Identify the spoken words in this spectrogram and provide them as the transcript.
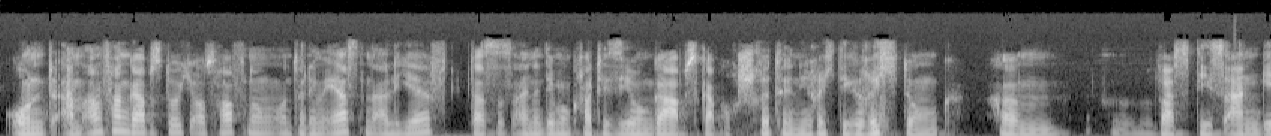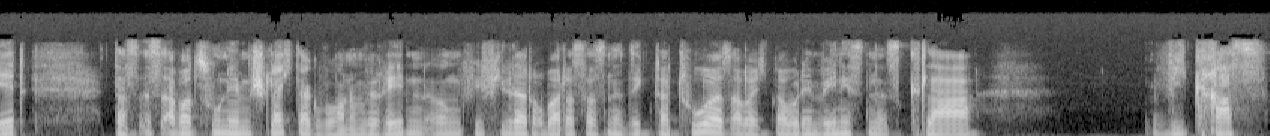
Und am Anfang gab es durchaus Hoffnung unter dem ersten Aliyev, dass es eine Demokratisierung gab. Es gab auch Schritte in die richtige Richtung, ähm, was dies angeht. Das ist aber zunehmend schlechter geworden. Und wir reden irgendwie viel darüber, dass das eine Diktatur ist, aber ich glaube, dem wenigsten ist klar, wie krass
